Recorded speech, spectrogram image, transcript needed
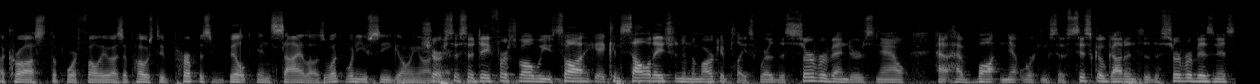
across the portfolio as opposed to purpose-built in silos. What, what do you see going on Sure. So, so, Dave, first of all, we saw a consolidation in the marketplace where the server vendors now ha have bought networking. So Cisco got into the server business,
